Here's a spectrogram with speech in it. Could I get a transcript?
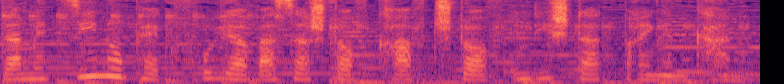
damit Sinopec früher Wasserstoffkraftstoff in die Stadt bringen kann.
